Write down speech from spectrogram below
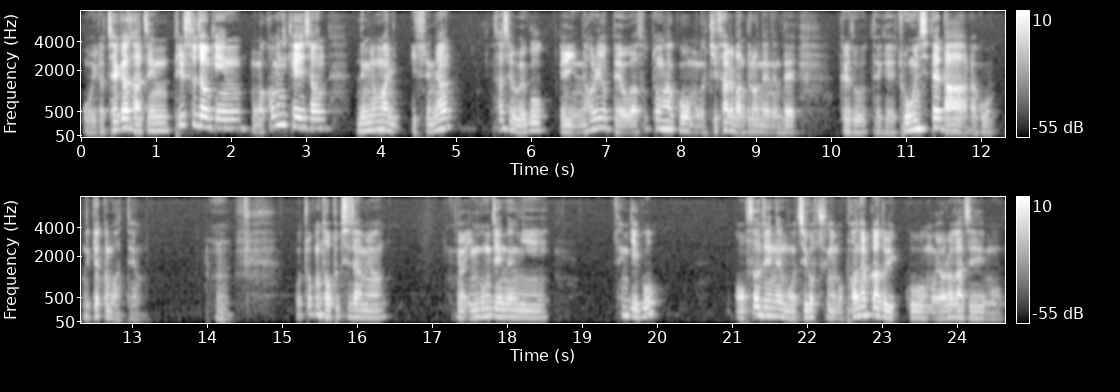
오히려 제가 가진 필수적인 뭔가 커뮤니케이션 능력만 있으면 사실 외국에 있는 헐리우드 배우와 소통하고 뭔가 기사를 만들어내는데 그래도 되게 좋은 시대다라고 느꼈던 것 같아요. 음. 뭐 조금 더 붙이자면 인공지능이 생기고 없어지는 뭐 직업 중에 뭐 번역가도 있고 뭐 여러 가지 뭐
